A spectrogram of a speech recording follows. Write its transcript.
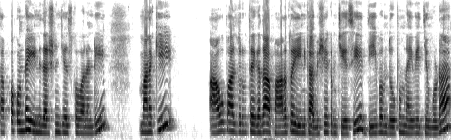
తప్పకుండా ఈయన్ని దర్శనం చేసుకోవాలండి. మనకి ఆవు పాలు దొరుకుతాయి కదా ఆ పాలతో ఈయనకి అభిషేకం చేసి దీపం ధూపం నైవేద్యం కూడా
